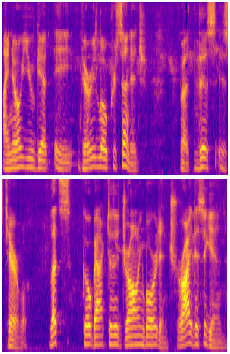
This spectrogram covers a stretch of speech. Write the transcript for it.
I know you get a very low percentage, but this is terrible. Let's go back to the drawing board and try this again.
